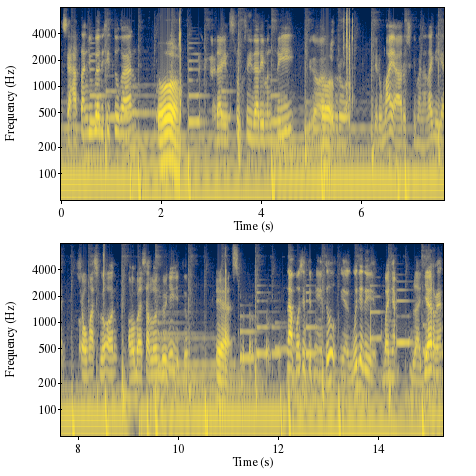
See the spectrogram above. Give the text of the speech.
kesehatan juga di situ kan Betul. ada instruksi dari menteri juga Betul. suruh di rumah ya harus gimana lagi kan show must go on kalau bahasa Londonya gitu Yes, betul, betul. Nah positifnya itu ya gue jadi banyak belajar kan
